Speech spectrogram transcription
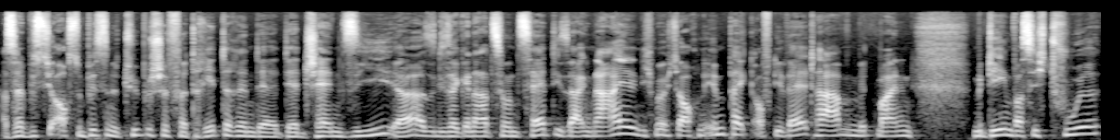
also da bist du auch so ein bisschen eine typische Vertreterin der, der Gen Z, ja, also dieser Generation Z, die sagen, nein, ich möchte auch einen Impact auf die Welt haben mit meinen, mit dem, was ich tue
